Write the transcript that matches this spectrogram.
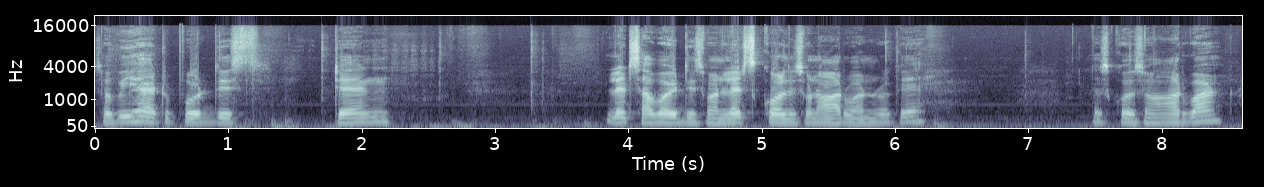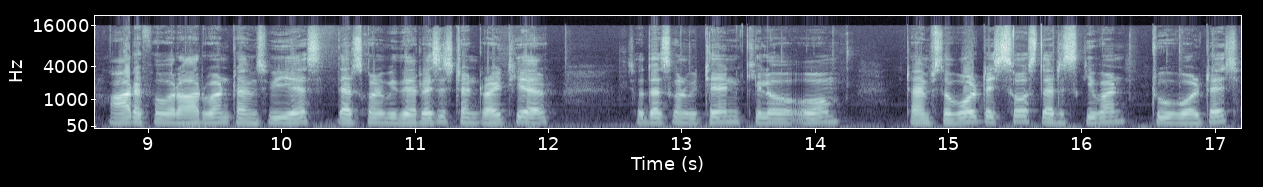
So we have to put this 10 let's avoid this one. Let's call this one r1 okay? Let's call this one r1 rf over r1 times vs that's going to be the resistance right here. So that's going to be 10 kilo ohm times the voltage source that is given 2 voltage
